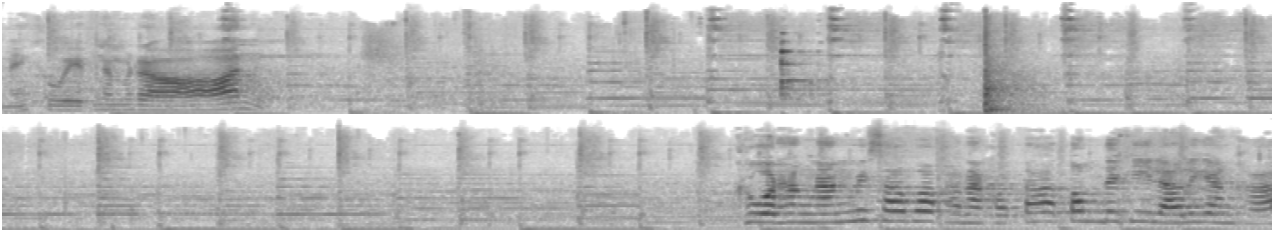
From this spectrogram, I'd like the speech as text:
ไมโครเวฟน้ำร้อนครัวทางนั้นไม่ทราบว่าพานาคอตต้าต้มได้ที่แล้วหรือยังคะ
